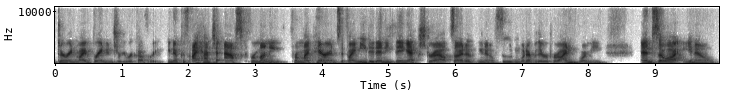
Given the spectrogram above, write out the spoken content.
during my brain injury recovery, you know, because I had to ask for money from my parents if I needed anything extra outside of, you know, food and whatever they were providing for me. And so I, you know,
